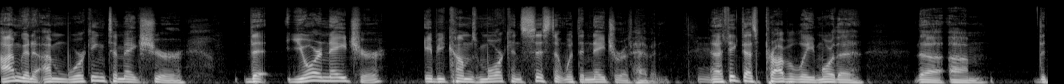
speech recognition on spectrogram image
I'm going to I'm working to make sure that your nature it becomes more consistent with the nature of heaven. And I think that's probably more the the um the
